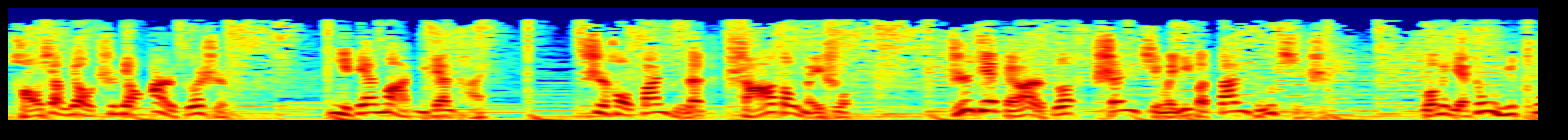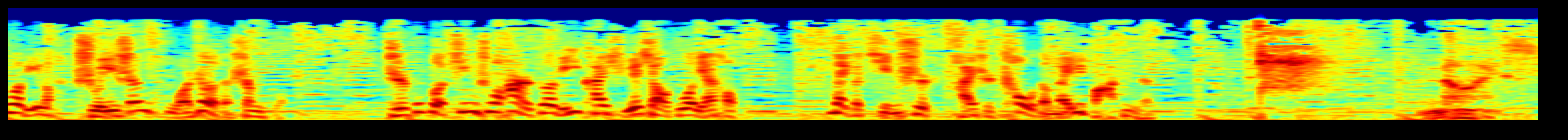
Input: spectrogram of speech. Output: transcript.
好像要吃掉二哥似的，一边骂一边抬。事后，班主任啥都没说，直接给二哥申请了一个单独寝室。我们也终于脱离了水深火热的生活。只不过听说二哥离开学校多年后，那个寝室还是臭的没法住人。Nice。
